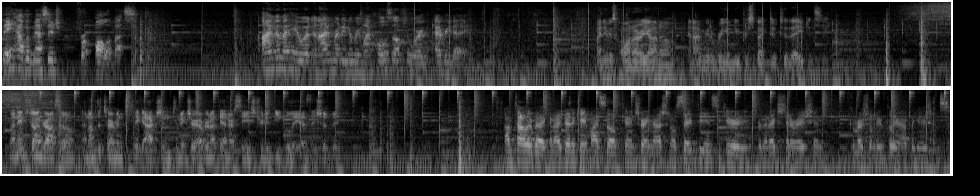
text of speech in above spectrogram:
They have a message for all of us. I'm Emma Haywood and I'm ready to bring my whole self to work every day. My name is Juan Arellano and I'm going to bring a new perspective to the agency. My name is John Grasso, and I'm determined to take action to make sure everyone at the NRC is treated equally as they should be. I'm Tyler Beck, and I dedicate myself to ensuring national safety and security for the next generation commercial nuclear applications.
